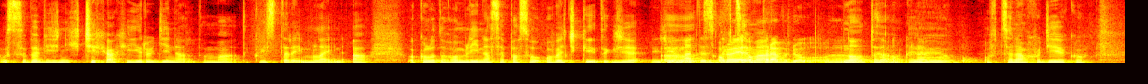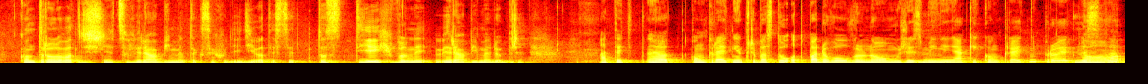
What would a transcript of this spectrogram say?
u sebe v Jižních Čechách, její rodina, tam má takový starý mlejn a okolo toho mlína se pasou ovečky, takže... Takže uh, máte zdroje opravdu uh, No, to jo, jo, jo. Ovce nám chodí jako kontrolovat, když něco vyrábíme, tak se chodí dívat, jestli to z jejich vlny vyrábíme dobře. A teď uh, konkrétně třeba s tou odpadovou vlnou může zmínit nějaký konkrétní projekt? No,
